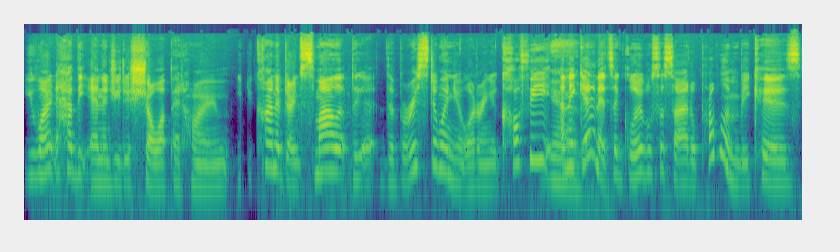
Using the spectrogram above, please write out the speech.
you won't have the energy to show up at home. You kind of don't smile at the, the barista when you're ordering a coffee. And again, it's a global societal problem because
